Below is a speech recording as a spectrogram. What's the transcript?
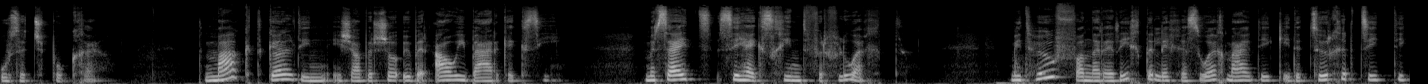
rauszuspucken. Die Magd Göldin ist aber schon über alle Berge. Man sagt, sie hat das Kind verflucht. Mit Hilfe von einer richterlichen Suchmeldung in der Zürcher Zeitung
